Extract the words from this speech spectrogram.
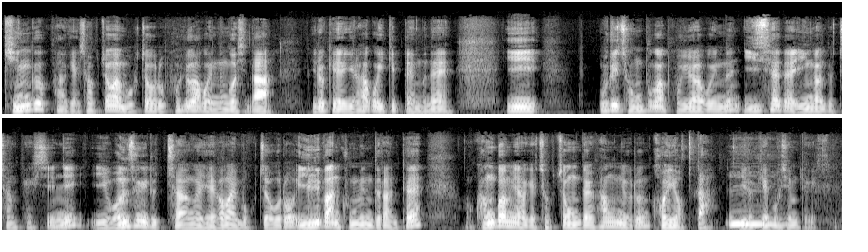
긴급하게 접종할 목적으로 보유하고 있는 것이다. 이렇게 얘기를 하고 있기 때문에 이 우리 정부가 보유하고 있는 2세대 인간 두창 백신이 이 원숭이 두창을 예방할 목적으로 일반 국민들한테 광범위하게 접종될 확률은 거의 없다. 이렇게 음. 보시면 되겠습니다.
